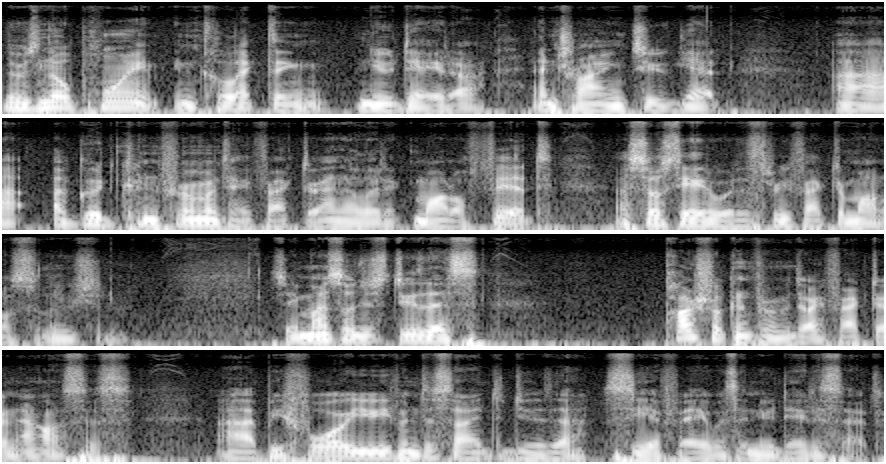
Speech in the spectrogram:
there was no point in collecting new data and trying to get uh, a good confirmatory factor analytic model fit associated with a three-factor model solution. So you might as well just do this partial confirmatory factor analysis uh, before you even decide to do the CFA with a new data set.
